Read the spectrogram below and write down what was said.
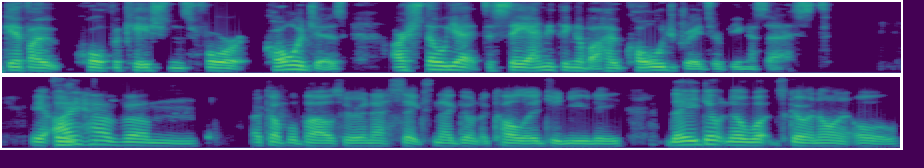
give out qualifications for colleges are still yet to say anything about how college grades are being assessed. Yeah, So- I have um a couple pals who are in Essex and they're going to college and uni. They don't know what's going on at all.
